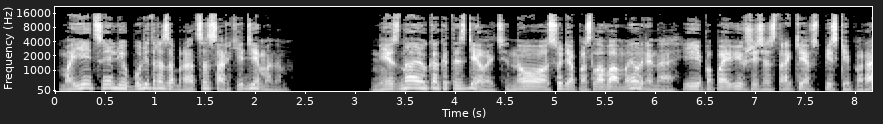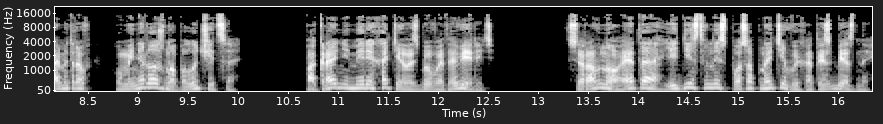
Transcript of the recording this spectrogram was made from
моей целью будет разобраться с архидемоном. Не знаю, как это сделать, но, судя по словам Элрина и по появившейся строке в списке параметров, у меня должно получиться. По крайней мере, хотелось бы в это верить. Все равно это единственный способ найти выход из бездны.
